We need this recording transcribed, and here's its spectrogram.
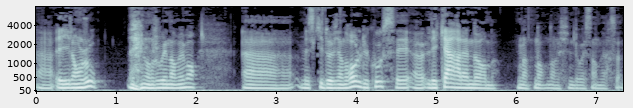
Euh, et il en joue. Il en joue énormément. Euh, mais ce qui devient drôle, du coup, c'est euh, l'écart à la norme, maintenant, dans les films de Wes Anderson.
